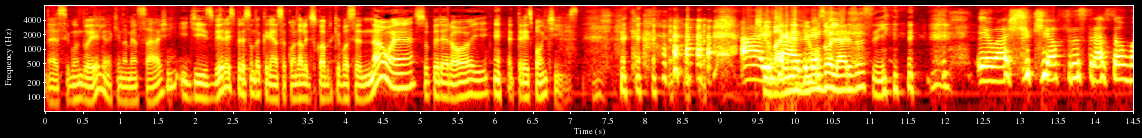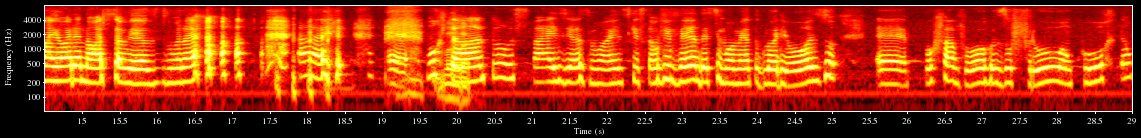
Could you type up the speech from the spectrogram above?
né, segundo ele, aqui na mensagem, e diz: ver a expressão da criança quando ela descobre que você não é super-herói, três pontinhos. Ai, o Wagner, Wagner viu uns olhares assim. Eu acho que a frustração maior é nossa mesmo, né? Ai, é, portanto, Boa. os pais e as mães que estão vivendo esse momento glorioso é, por favor, usufruam, curtam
